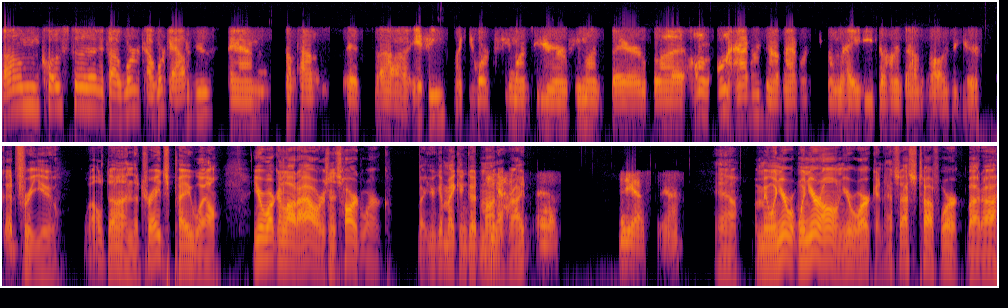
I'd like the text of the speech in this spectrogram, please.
Um, close to if I work, I work outages, and sometimes it's uh, iffy. Like you work a few months here, a few months there, but on on average, I've averaged from eighty to hundred thousand dollars a year. Good for you. Well done. The trades pay well. You're working a lot of hours and it's hard work, but you're making good money, Yeah. right? Uh, yes, yeah. Yeah. I mean, when you're when you're on, you're working. That's that's tough work, but uh,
